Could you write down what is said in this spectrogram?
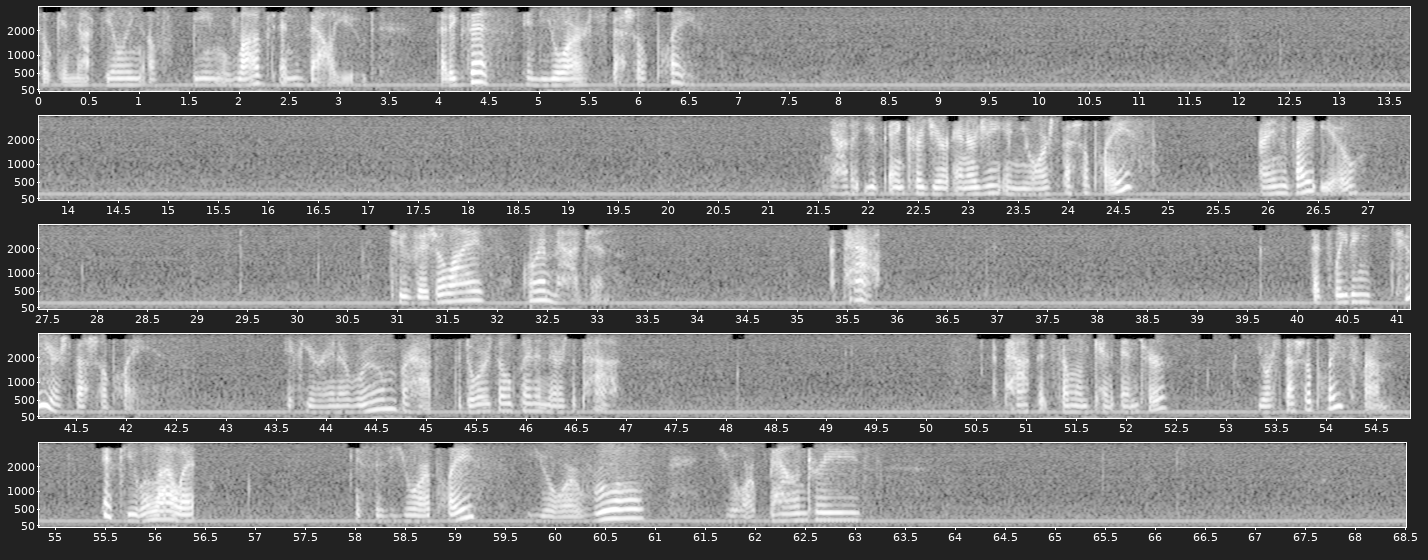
Soak in that feeling of being loved and valued that exists in your special place. Now that you've anchored your energy in your special place, I invite you to visualize or imagine a path that's leading to your special place. If you're in a room, perhaps the door's open and there's a path. Path that someone can enter your special place from if you allow it. This is your place, your rules, your boundaries.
